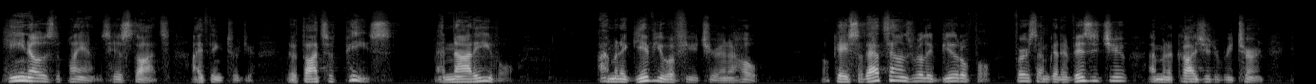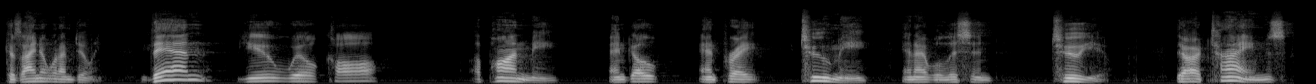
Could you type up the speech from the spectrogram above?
he knows the plans, his thoughts, I think, toward you. They're thoughts of peace and not evil. I'm going to give you a future and a hope. Okay, so that sounds really beautiful. First, I'm going to visit you. I'm going to cause you to return because I know what I'm doing. Then you will call upon me and go and pray to me, and I will listen to you. There are times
